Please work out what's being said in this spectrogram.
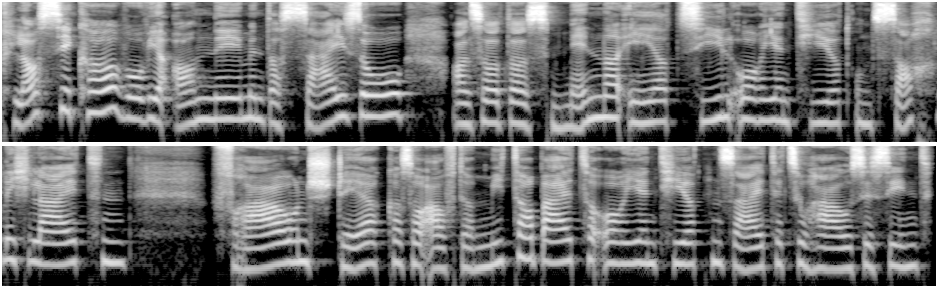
Klassiker, wo wir annehmen, das sei so, also dass Männer eher zielorientiert und sachlich leiten, Frauen stärker so auf der mitarbeiterorientierten Seite zu Hause sind,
